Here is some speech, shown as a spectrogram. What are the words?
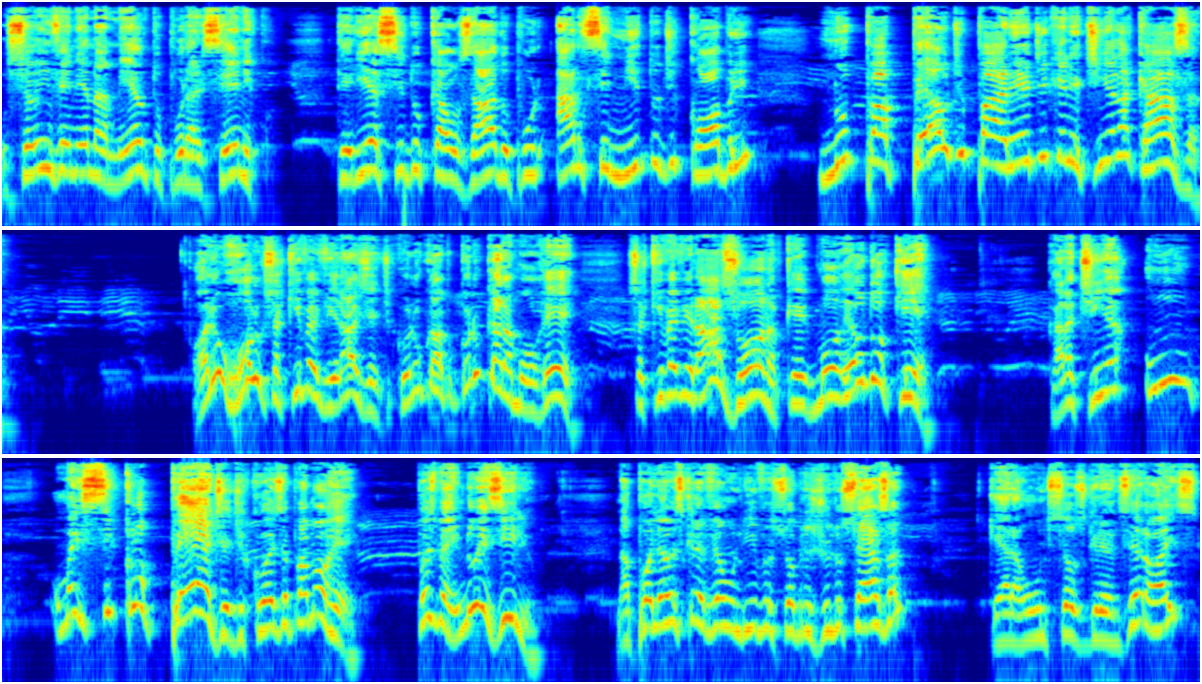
o seu envenenamento por arsênico, teria sido causado por arsenito de cobre no papel de parede que ele tinha na casa. Olha o rolo que isso aqui vai virar, gente. Quando, quando o cara morrer, isso aqui vai virar uma zona, porque morreu do quê? O cara tinha um, uma enciclopédia de coisa para morrer. Pois bem, no exílio, Napoleão escreveu um livro sobre Júlio César, que era um de seus grandes heróis,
